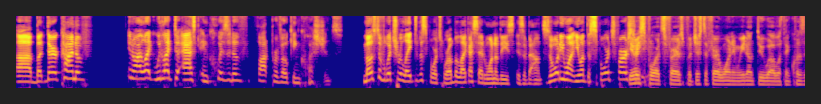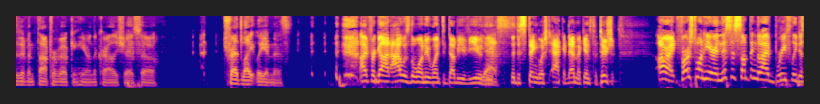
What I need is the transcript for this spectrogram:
Uh, but they're kind of, you know, I like we like to ask inquisitive, thought provoking questions. Most of which relate to the sports world, but like I said, one of these is a Valentine. So what do you want? You want the sports first? Give me sports first, but just a fair warning: we don't do well with inquisitive and thought provoking here on the Crowley Show. So tread lightly in this. I forgot I was the one who went to WVU, Yes. the, the distinguished academic institution. All right, first one here, and this is something that I've briefly. Dis-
